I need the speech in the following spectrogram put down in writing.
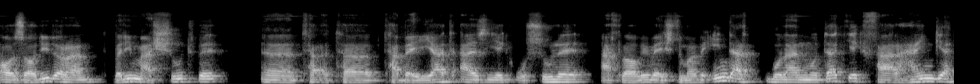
آزادی دارن ولی مشروط به تبعیت از یک اصول اخلاقی و اجتماعی. و این در بلند مدت یک فرهنگ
